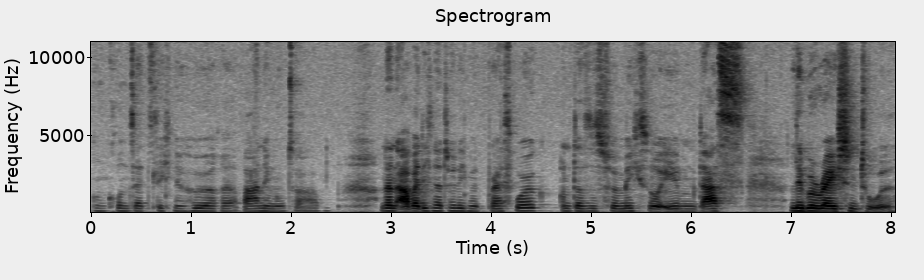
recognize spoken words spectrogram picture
und grundsätzlich eine höhere Wahrnehmung zu haben. Und dann arbeite ich natürlich mit Breathwork und das ist für mich so eben das Liberation Tool.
